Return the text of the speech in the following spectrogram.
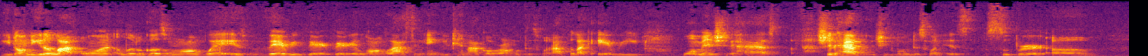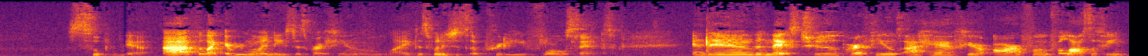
You don't need a lot on. A little goes a long way. It's very, very, very long lasting and you cannot go wrong with this one. I feel like every woman should have should have Gucci Bloom. This one is super um super yeah. I feel like every woman needs this perfume. Like this one is just a pretty floral scent. And then the next two perfumes I have here are from Philosophy.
